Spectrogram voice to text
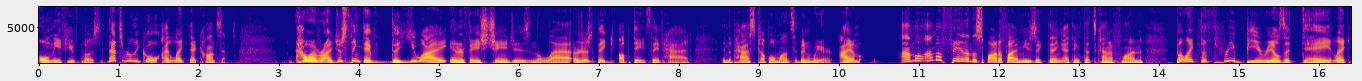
only if you've posted. That's really cool. I like that concept. However, I just think they've the UI interface changes in the last or just big updates they've had in the past couple months have been weird. I am I'm a, I'm a fan of the Spotify music thing. I think that's kind of fun. But like the 3 BeReals a day, like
